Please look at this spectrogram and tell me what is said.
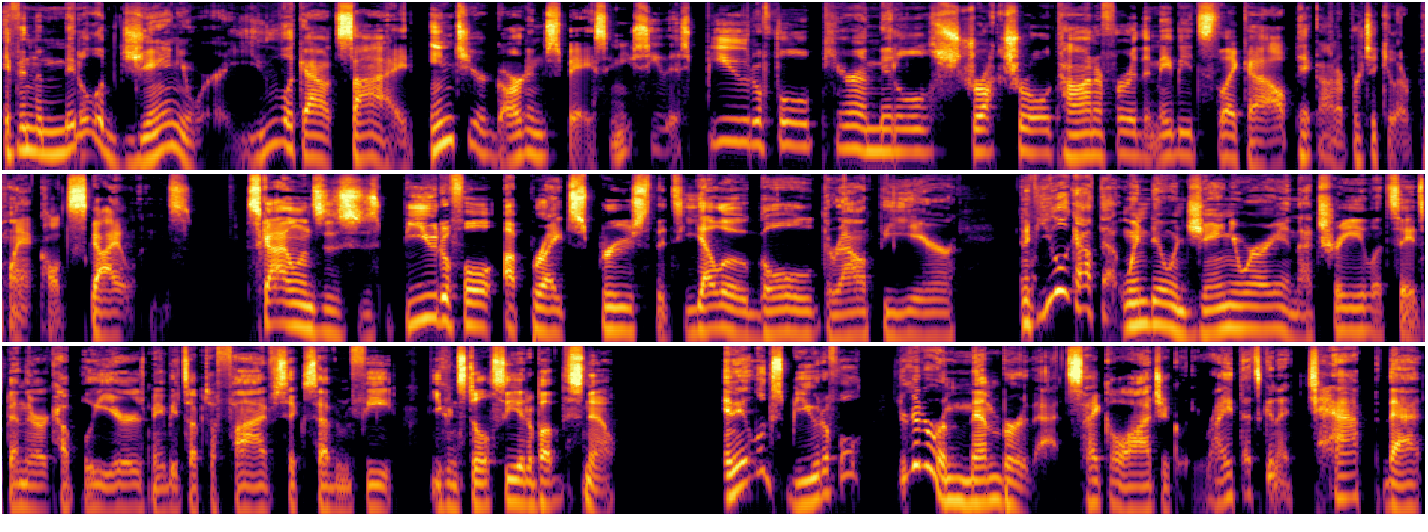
if in the middle of January you look outside into your garden space and you see this beautiful pyramidal structural conifer that maybe it's like i will pick on a particular plant called Skylands. Skylands is this beautiful upright spruce that's yellow gold throughout the year. And if you look out that window in January and that tree, let's say it's been there a couple of years, maybe it's up to five, six, seven feet, you can still see it above the snow. And it looks beautiful. you're going to remember that psychologically, right? That's going to tap that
